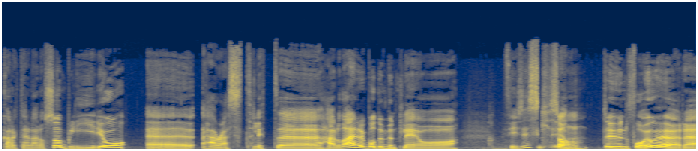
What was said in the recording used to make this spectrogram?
karakter der også blir jo uh, harassed litt uh, her og der. Både muntlig og fysisk. Sånn, det, hun får jo høre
